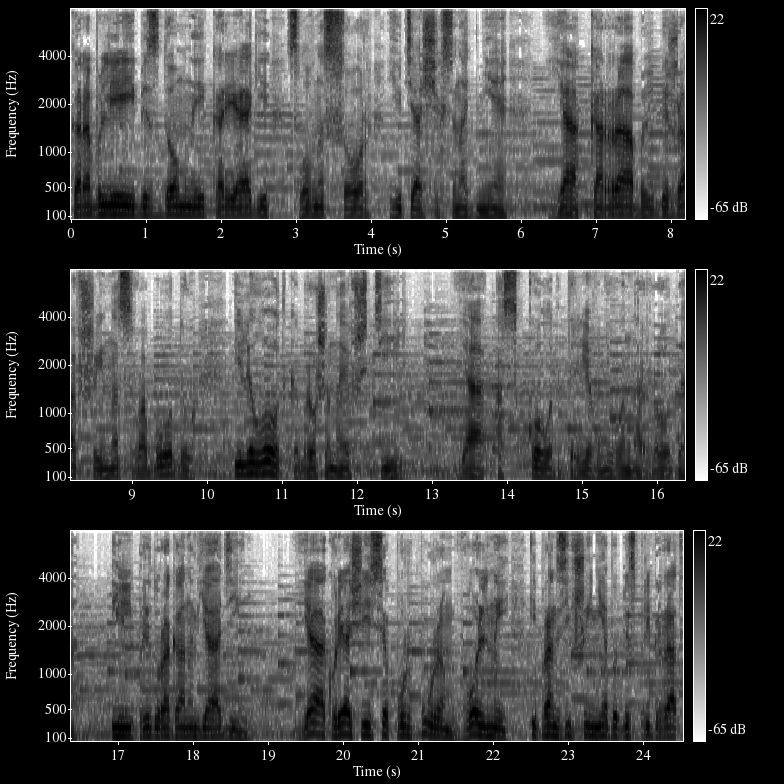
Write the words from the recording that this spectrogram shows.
Кораблей бездомные коряги, Словно ссор, ютящихся на дне, Я корабль, бежавший на свободу, Или лодка, брошенная в штиль, я осколок древнего народа, Иль пред ураганом я один. Я, курящийся пурпуром, вольный И пронзивший небо без преград,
